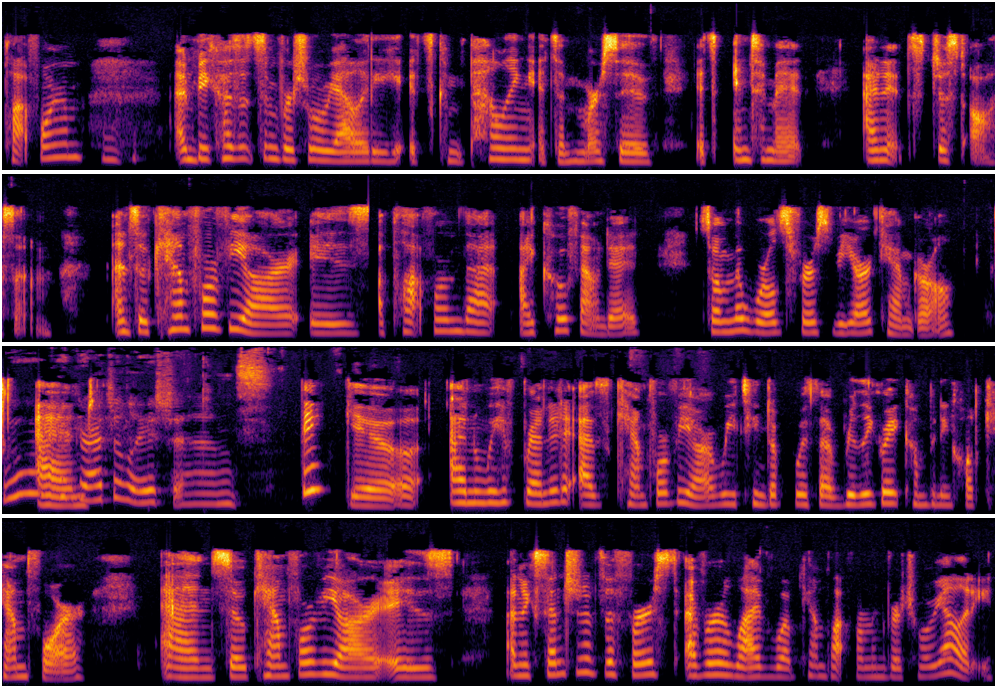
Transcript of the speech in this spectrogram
platform. Mm-hmm. And because it's in virtual reality, it's compelling, it's immersive, it's intimate, and it's just awesome. And so Cam4 VR is a platform that I co-founded. So I'm the world's first VR cam girl. Ooh, and congratulations. Thank you. And we have branded it as Cam4 VR. We teamed up with a really great company called Cam4. And so Cam4 VR is an extension of the first ever live webcam platform in virtual reality.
